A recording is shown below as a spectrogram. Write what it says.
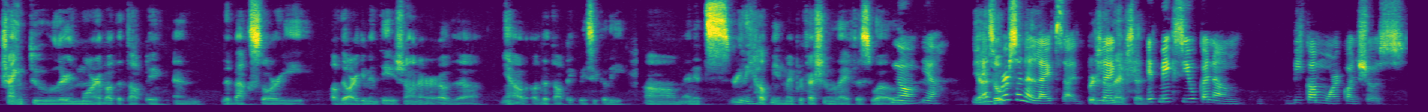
trying to learn more about the topic and the backstory of the argumentation or of the yeah of the topic basically. Um, and it's really helped me in my professional life as well. no, yeah. Yeah. and so personal life side. personal like, life said. it makes you kanang become more conscious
